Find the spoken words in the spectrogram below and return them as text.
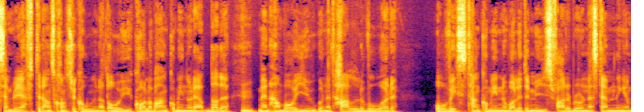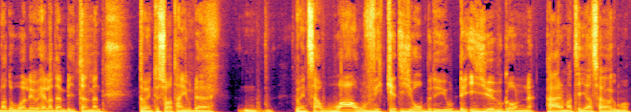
Sen blir efterhandskonstruktionen att oj, kolla vad han kom in och räddade. Men han var i Djurgården ett halvår. Och visst, han kom in och var lite mysfarbror när stämningen var dålig och hela den biten. Men det var inte så att han gjorde... Det var inte så här, wow, vilket jobb du gjorde i Djurgården, Per Mattias Högmo.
